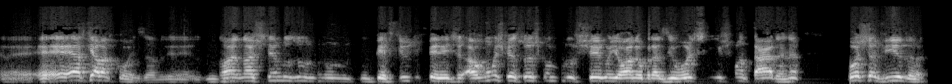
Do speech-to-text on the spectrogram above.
é, é, aquela coisa. Nós, nós temos um, um, perfil diferente. Algumas pessoas, quando chegam e olham o Brasil hoje, ficam espantadas, né? Poxa vida,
